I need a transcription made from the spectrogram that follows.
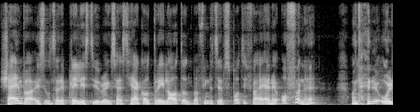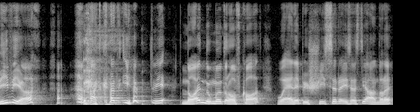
Scheinbar ist unsere Playlist, die übrigens heißt Herrgott dreh lauter und man findet sie auf Spotify, eine offene. Und eine Olivia hat gerade irgendwie neun Nummern drauf gehauen, wo eine beschissener ist als die andere.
